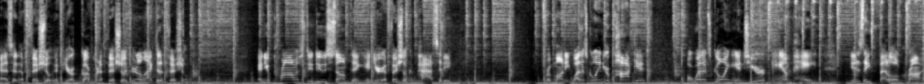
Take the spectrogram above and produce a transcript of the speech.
as an official, if you're a government official, if you're an elected official, and you promise to do something in your official capacity for money, whether it's going to your pocket or whether it's going into your campaign, is a federal crime.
